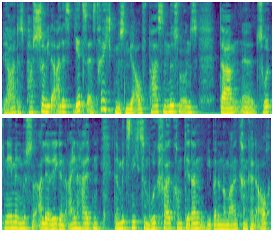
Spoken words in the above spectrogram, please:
ja, das passt schon wieder alles. Jetzt erst recht müssen wir aufpassen, müssen uns da äh, zurücknehmen, müssen alle Regeln einhalten, damit es nicht zum Rückfall kommt, der dann, wie bei der normalen Krankheit auch,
